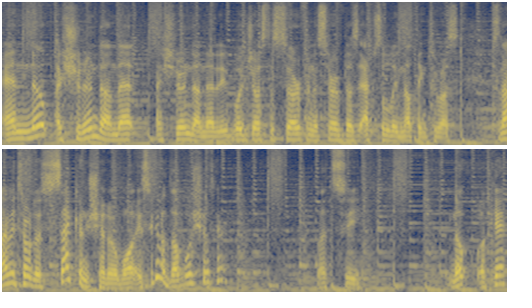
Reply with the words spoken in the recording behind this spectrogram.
And nope, I shouldn't done that. I shouldn't done that. It was just a Surf, and the Surf does absolutely nothing to us. So now we throw the second Shadow Ball. Is he gonna double shield here? Let's see. Nope, okay.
